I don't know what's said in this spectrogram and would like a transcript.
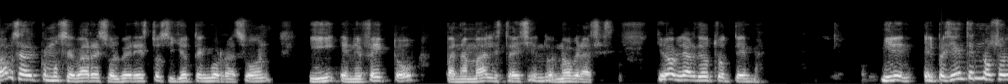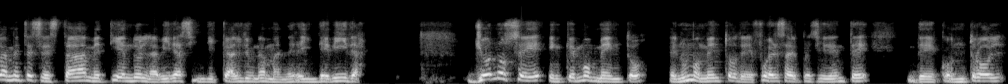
Vamos a ver cómo se va a resolver esto, si yo tengo razón y en efecto Panamá le está diciendo no, gracias. Quiero hablar de otro tema. Miren, el presidente no solamente se está metiendo en la vida sindical de una manera indebida. Yo no sé en qué momento, en un momento de fuerza del presidente de control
